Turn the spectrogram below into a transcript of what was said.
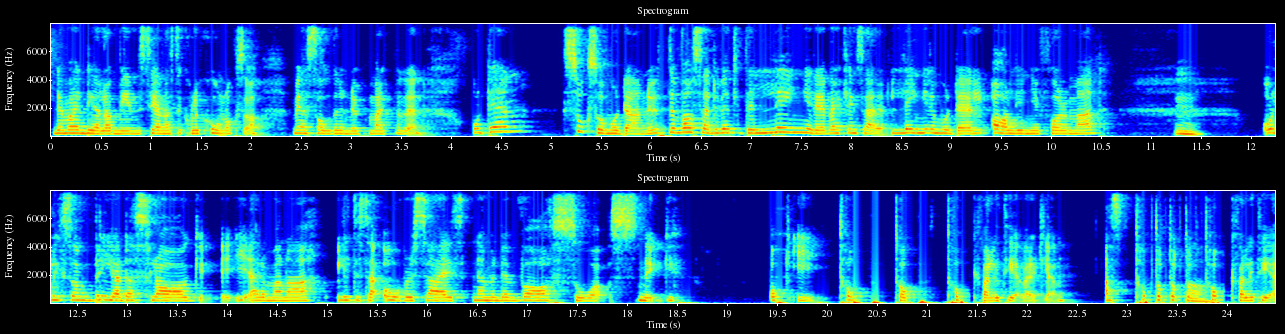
Den var en del av min senaste kollektion också, men jag sålde den nu på marknaden. Och den såg så modern ut. Den var så här, du vet lite längre, verkligen så här längre modell, A-linjeformad. Mm. Och liksom breda slag i ärmarna, lite så här oversize. Nej men den var så snygg. Och i topp, topp, topp kvalitet verkligen. Alltså topp, topp, topp, topp, Ja. topp kvalitet.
